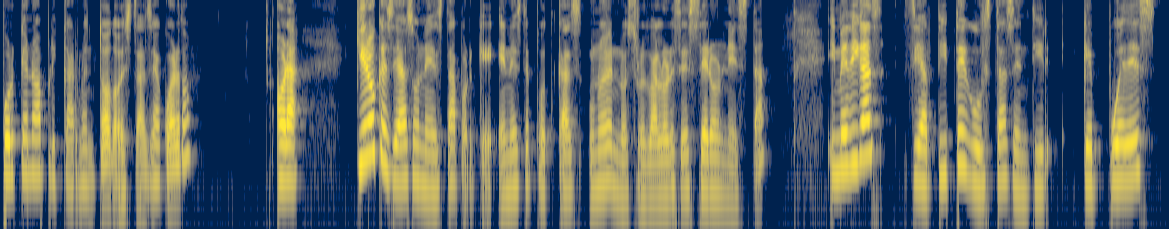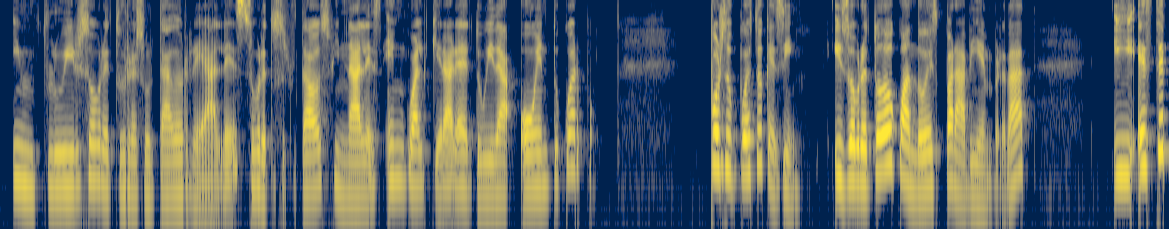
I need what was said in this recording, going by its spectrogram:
¿por qué no aplicarlo en todo? ¿Estás de acuerdo? Ahora, quiero que seas honesta porque en este podcast uno de nuestros valores es ser honesta y me digas si a ti te gusta sentir que puedes influir sobre tus resultados reales, sobre tus resultados finales en cualquier área de tu vida o en tu cuerpo. Por supuesto que sí, y sobre todo cuando es para bien, ¿verdad? Y este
